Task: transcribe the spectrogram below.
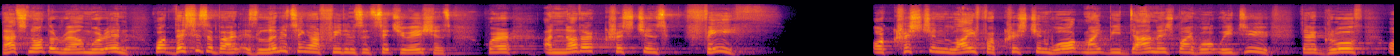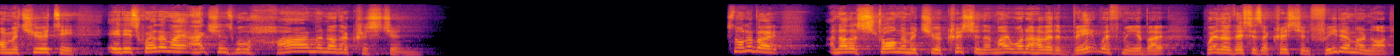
That's not the realm we're in. What this is about is limiting our freedoms in situations where another Christian's faith or Christian life or Christian walk might be damaged by what we do, their growth or maturity. It is whether my actions will harm another Christian. It's not about another strong and mature Christian that might want to have a debate with me about whether this is a Christian freedom or not.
